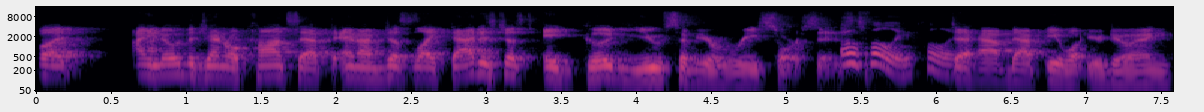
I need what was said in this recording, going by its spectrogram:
but i know the general concept and i'm just like that is just a good use of your resources Oh, fully, fully. to have that be what you're doing.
